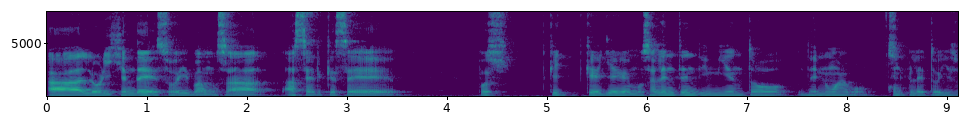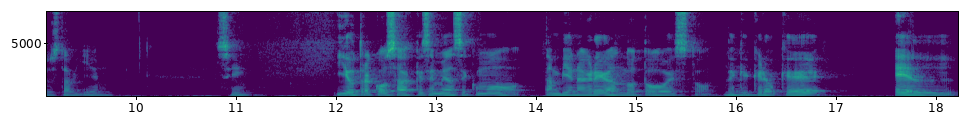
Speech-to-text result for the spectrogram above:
al origen de eso y vamos a hacer que se pues que, que lleguemos al entendimiento de nuevo, completo y eso está bien. Sí. Y otra cosa que se me hace como también agregando todo esto, de que creo que el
